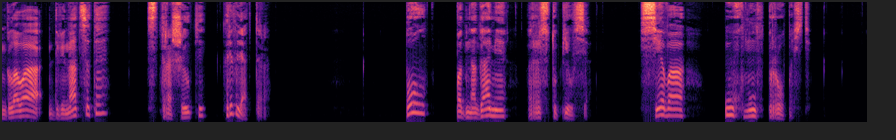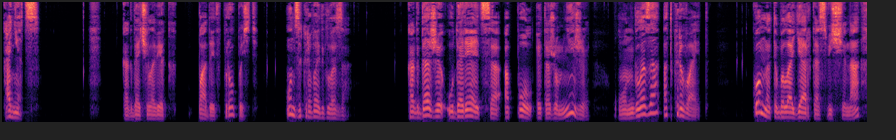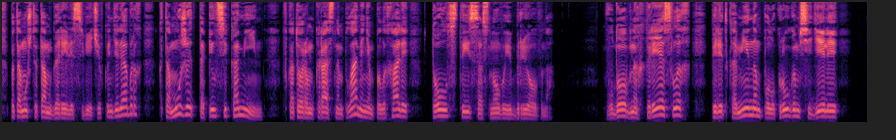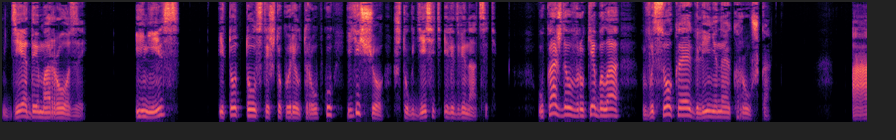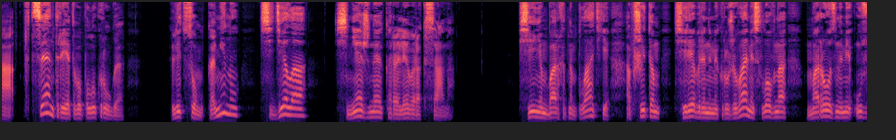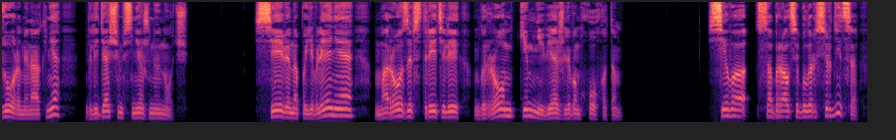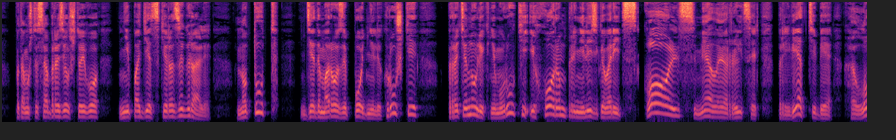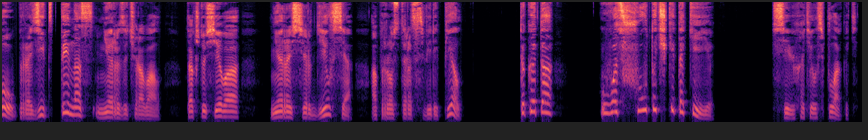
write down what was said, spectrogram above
Глава двенадцатая. Страшилки Кривляттера. Пол под ногами расступился. Сева ухнул в пропасть. Конец. Когда человек падает в пропасть, он закрывает глаза. Когда же ударяется о пол этажом ниже, он глаза открывает. Комната была ярко освещена, потому что там горели свечи в канделябрах, к тому же топился камин, в котором красным пламенем полыхали толстые сосновые бревна. В удобных креслах перед камином полукругом сидели Деды Морозы. И Нильс, и тот толстый, что курил трубку, и еще штук десять или двенадцать. У каждого в руке была высокая глиняная кружка. А в центре этого полукруга, лицом к камину, сидела снежная королева Роксана. В синем бархатном платье, обшитом серебряными кружевами, словно морозными узорами на окне, глядящем в снежную ночь. Севина появление морозы встретили громким невежливым хохотом. Сева собрался было рассердиться, потому что сообразил, что его не по-детски разыграли. Но тут Деда Морозы подняли кружки, протянули к нему руки и хором принялись говорить «Сколь, смелый рыцарь! Привет тебе! Хеллоу, паразит! Ты нас не разочаровал!» Так что Сева не рассердился, а просто рассверепел. «Так это у вас шуточки такие?» Севе хотелось плакать.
